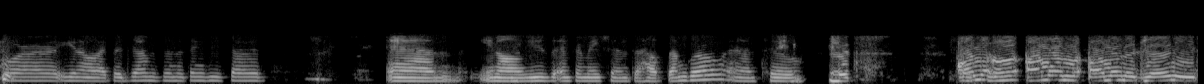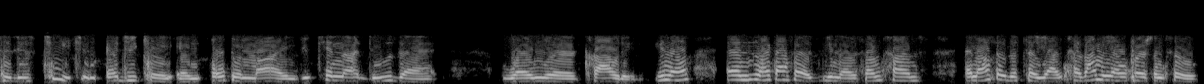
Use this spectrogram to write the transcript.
for you know like the gems and the things you said, and you know use the information to help them grow and to. It's I'm on, I'm on I'm on a journey to just teach and educate and open mind. You cannot do that when you're crowded, you know. And like I said, you know, sometimes, and also just to young, because I'm a young person too.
